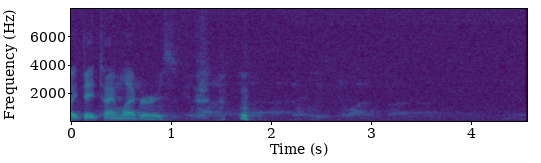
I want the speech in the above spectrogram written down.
Like daytime libraries. I don't really see a lot of, uh, you know,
